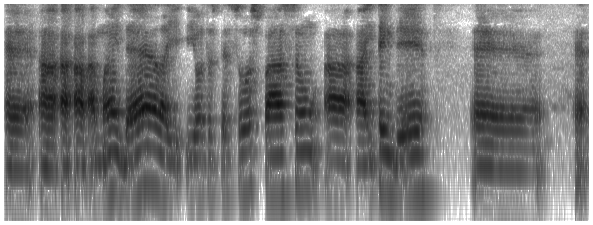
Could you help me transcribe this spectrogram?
é, a, a, a mãe dela e, e, outras pessoas passam a, a entender é, é,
